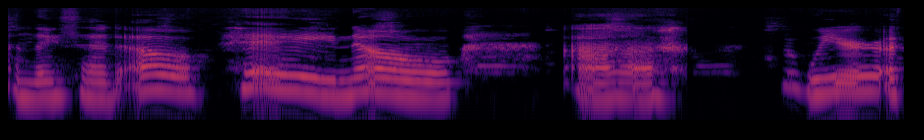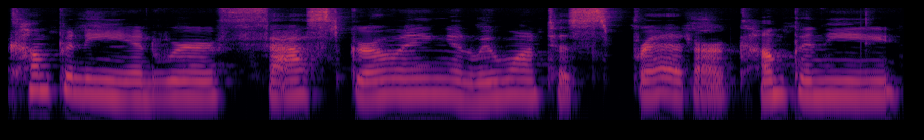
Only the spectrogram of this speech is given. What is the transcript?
And they said, "Oh, hey, no, uh." we're a company and we're fast growing and we want to spread our company.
